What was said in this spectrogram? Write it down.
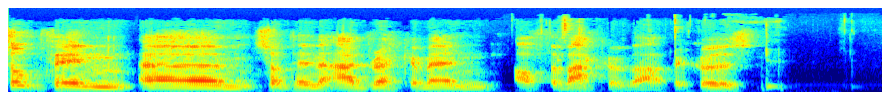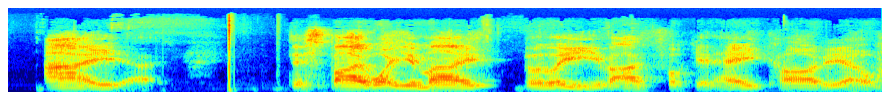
something um, something that I'd recommend off the back of that because I, despite what you might believe, I fucking hate cardio.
